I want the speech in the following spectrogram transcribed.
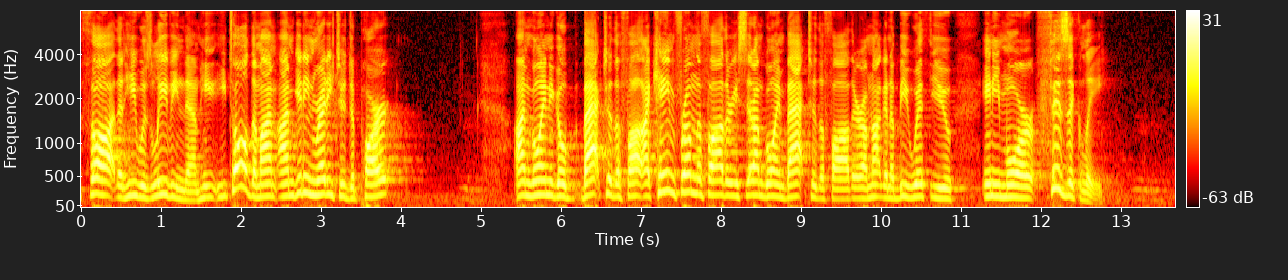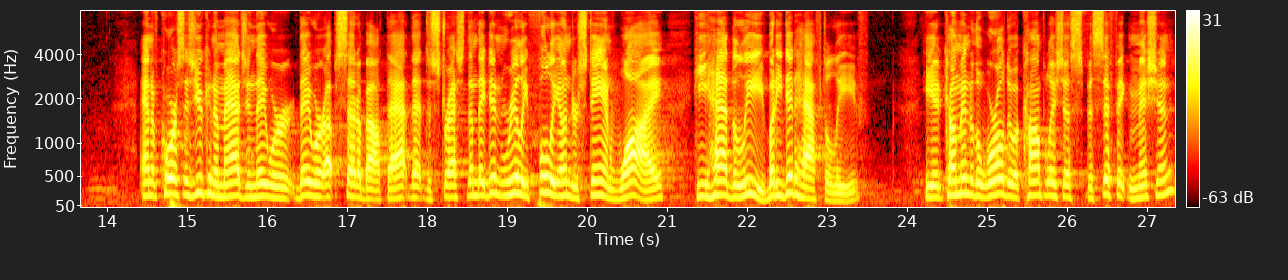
thought that he was leaving them. He, he told them, I'm, I'm getting ready to depart. I'm going to go back to the Father. I came from the Father. He said, I'm going back to the Father. I'm not going to be with you anymore physically. And of course, as you can imagine, they were, they were upset about that. That distressed them. They didn't really fully understand why he had to leave, but he did have to leave. He had come into the world to accomplish a specific mission.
